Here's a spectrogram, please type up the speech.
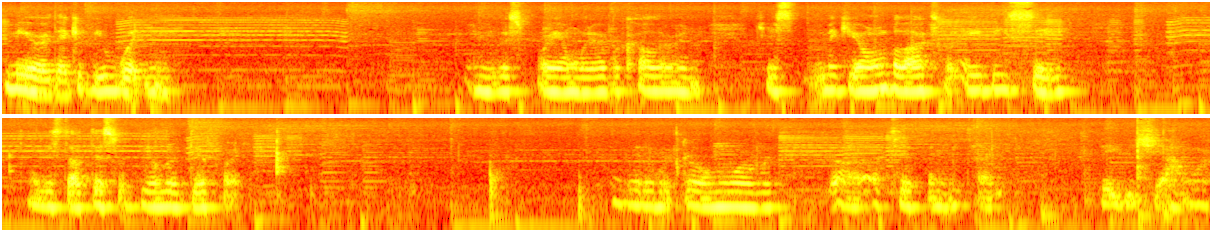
mirror. They could be wooden. And you could spray them whatever color and just make your own blocks with ABC. I just thought this would be a little different. That it would go more with uh, a Tiffany type baby shower.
